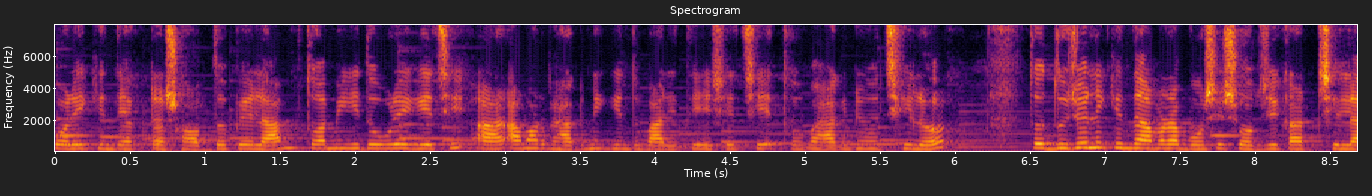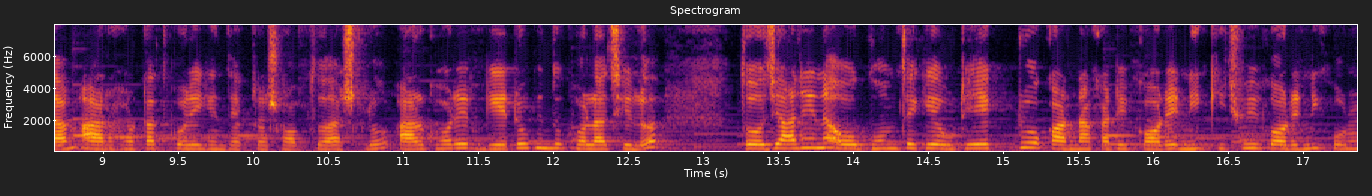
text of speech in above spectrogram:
করে কিন্তু একটা শব্দ পেলাম। তো আমি দৌড়ে গেছি আর আমার ভাগ্নি কিন্তু বাড়িতে এসেছে, তো ভাগ্নিও ছিল। তো দুজনে কিন্তু আমরা বসে সবজি কাটছিলাম আর হঠাৎ করে কিন্তু একটা শব্দ আসলো আর ঘরের গেটও কিন্তু খোলা ছিল। তো জানি না, ও ঘুম থেকে উঠে একটুও কান্নাকাটি করেনি, কিছুই করেনি, কোনো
